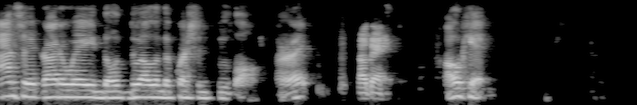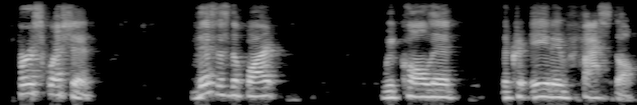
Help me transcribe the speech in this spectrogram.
answer it right away. Don't dwell on the question too long. All right? Okay. Okay. First question. This is the part we call it the creative fast talk.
